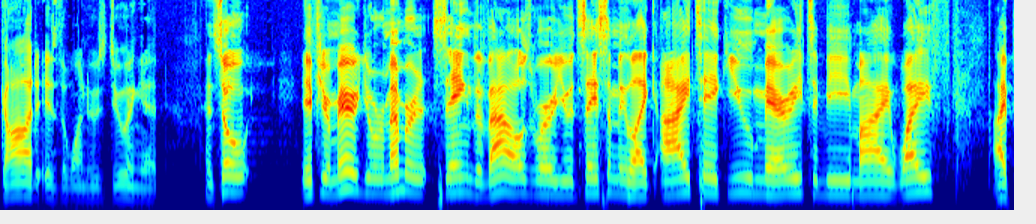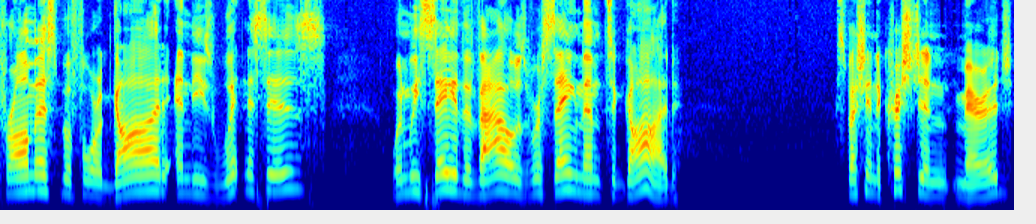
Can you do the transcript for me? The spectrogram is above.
God is the one who's doing it. And so If you're married, you'll remember saying the vows where you would say something like, I take you, Mary, to be my wife. I promise before God and these witnesses. When we say the vows, we're saying them to God. Especially in a Christian marriage,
